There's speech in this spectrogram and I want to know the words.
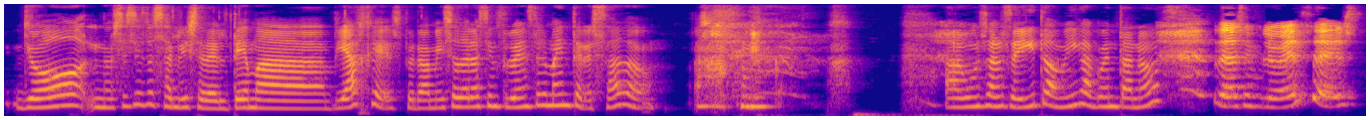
Yo no sé si es de salirse del tema viajes, pero a mí eso de las influencers me ha interesado. ¿Algún salseíto, amiga? Cuéntanos. De las influencers.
